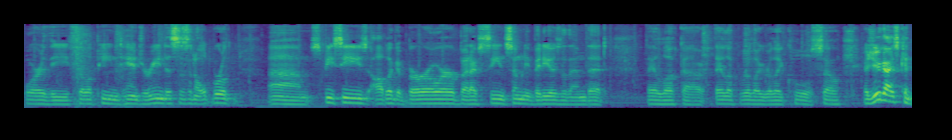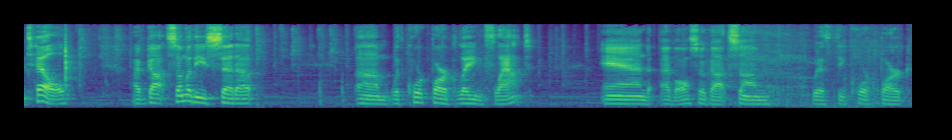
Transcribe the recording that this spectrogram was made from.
or the Philippine tangerine. This is an old world um, species, obligate burrower, but I've seen so many videos of them that they look uh, they look really really cool. So as you guys can tell, I've got some of these set up um, with cork bark laying flat, and I've also got some with the cork bark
